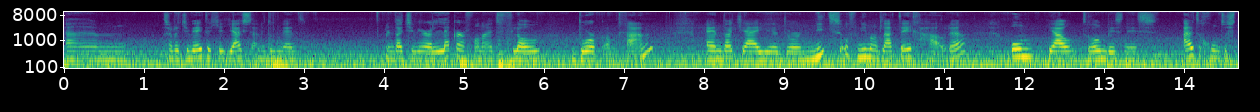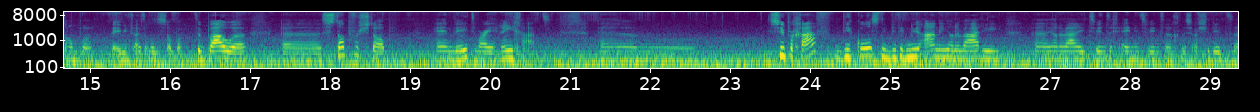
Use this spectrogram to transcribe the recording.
Um, zodat je weet dat je het juist aan het doen bent. En dat je weer lekker vanuit flow door kan gaan. En dat jij je door niets of niemand laat tegenhouden om jouw droombusiness uit de grond te stampen. Nee, niet uit de grond te stampen. Te bouwen. Uh, stap voor stap. En weten waar je heen gaat. Um, super gaaf. Die calls die bied ik nu aan in januari. Uh, januari 2021. Dus als je dit uh,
